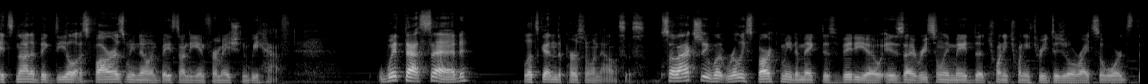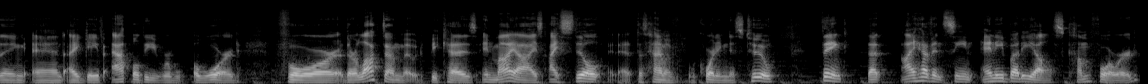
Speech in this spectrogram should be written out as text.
it's not a big deal as far as we know and based on the information we have. With that said, let's get into personal analysis. So actually what really sparked me to make this video is I recently made the 2023 Digital Rights Awards thing and I gave Apple the award for their lockdown mode because in my eyes, I still, at the time of recording this too, think that I haven't seen anybody else come forward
